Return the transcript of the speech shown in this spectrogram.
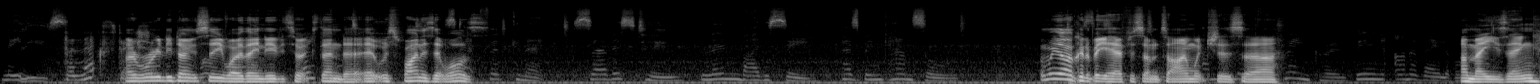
Please. The next I really don't see why they needed to extend it. It was fine as it was. Stepford Connect. Service to Llyn by the Sea has been cancelled. And we are going to be here for some time, which is uh, amazing.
